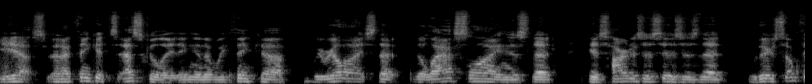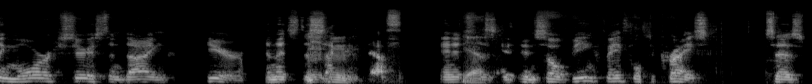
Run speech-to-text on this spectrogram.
Yes, and I think it's escalating, and that we think uh, we realize that the last line is that, as hard as this is, is that there's something more serious than dying here, and that's the mm-hmm. second death. And it's yes. the, and so being faithful to Christ says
